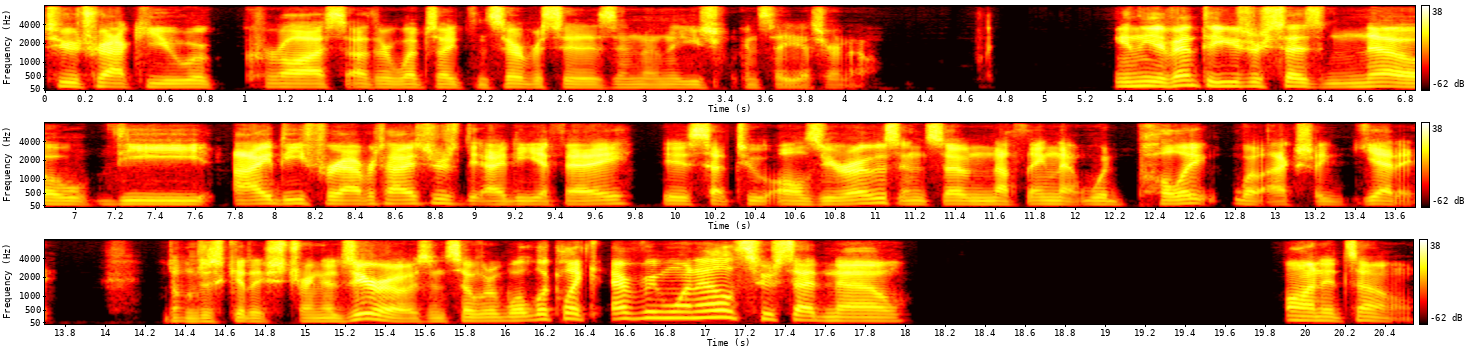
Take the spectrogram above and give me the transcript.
to track you across other websites and services, and then the user can say yes or no. In the event the user says no, the ID for advertisers, the IDFA, is set to all zeros. And so nothing that would pull it will actually get it. It'll just get a string of zeros. And so it will look like everyone else who said no on its own.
